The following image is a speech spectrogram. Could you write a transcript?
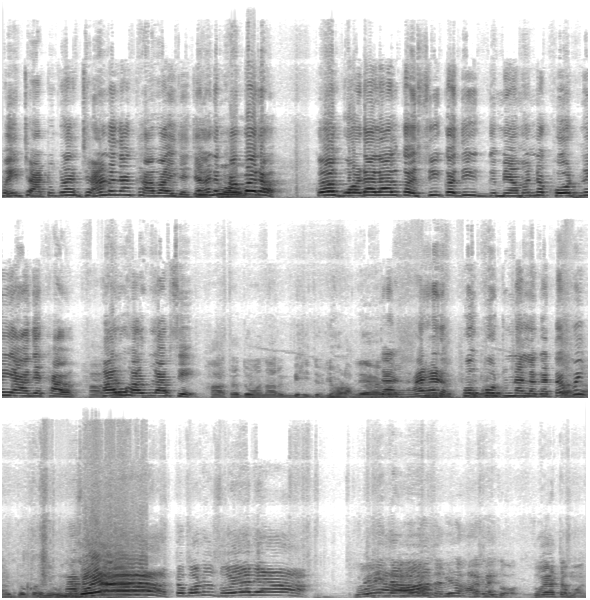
ભાઈ ચાટુકડા જાણ ના ખાવા આવી જાય. જાણે ખબર કે ગોડાલાલ કશી કદી મહેમાન ને ખોટ નહીં આ દેખાવ હા, સારું સારું લાવશે. હા હેડો. ખોટું ના લગાડતા ભાઈ. તો જોયા! તમારું જોયા લ્યા! જોયા તમે હા. ખાઈ દો. જોયા તમને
